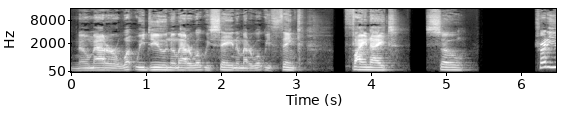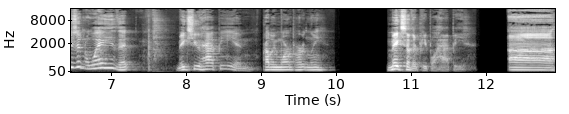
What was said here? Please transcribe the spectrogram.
no matter what we do, no matter what we say, no matter what we think, finite. So try to use it in a way that makes you happy and probably more importantly, makes other people happy. Uh,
